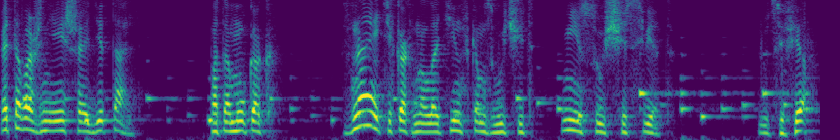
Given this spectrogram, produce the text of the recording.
Это важнейшая деталь, потому как знаете, как на латинском звучит несущий свет? Люцифер.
